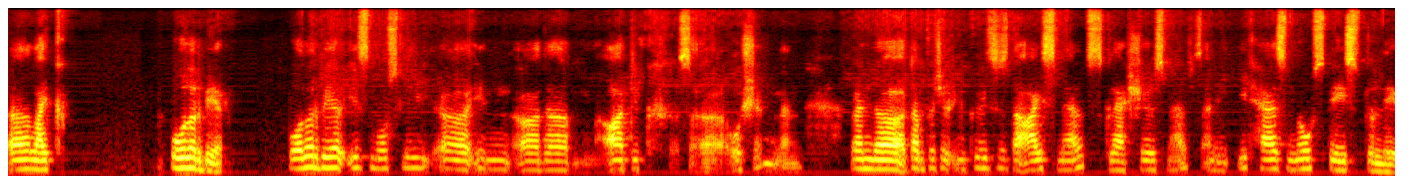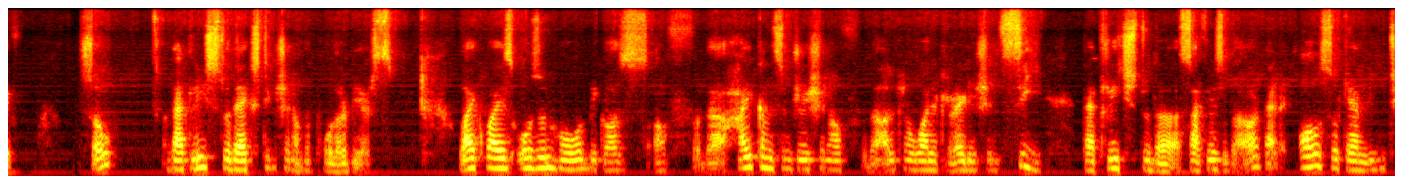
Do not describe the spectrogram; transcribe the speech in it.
uh, like polar bear. Polar bear is mostly uh, in uh, the arctic uh, ocean and when the temperature increases the ice melts glaciers melts and it has no space to live. So that leads to the extinction of the polar bears. Likewise, ozone hole, because of the high concentration of the ultraviolet radiation C that reach to the surface of the earth, that also can lead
